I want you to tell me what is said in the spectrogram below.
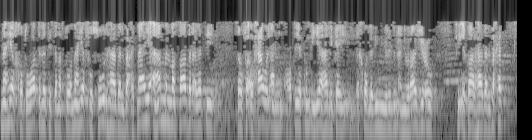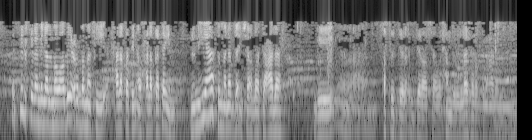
ما هي الخطوات التي سنخطوها ما هي فصول هذا البحث؟ ما هي أهم المصادر التي سوف أحاول أن أعطيكم إياها لكي الإخوة الذين يريدون أن يراجعوا في إطار هذا البحث؟ سلسلة من المواضيع ربما في حلقة أو حلقتين ننهيها ثم نبدأ إن شاء الله تعالى بأصل الدراسة. والحمد لله رب العالمين.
